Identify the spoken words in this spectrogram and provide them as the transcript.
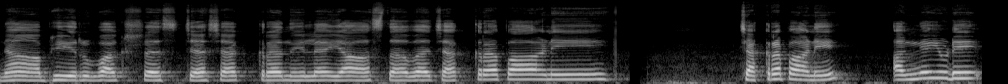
നാഭിർവക്ഷശ്ച ശക്രനിലയാസ്തവ ചക്രപാണേ. ചക്രപാണേ അങ്ങയുടെ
